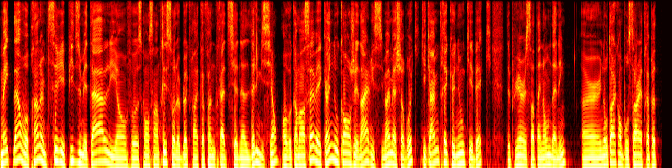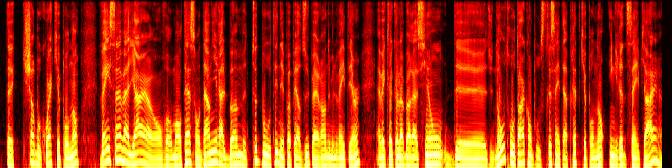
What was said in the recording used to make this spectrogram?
Maintenant, on va prendre un petit répit du métal et on va se concentrer sur le bloc francophone traditionnel de l'émission. On va commencer avec un de nos congénères ici même à Sherbrooke, qui est quand même très connu au Québec depuis un certain nombre d'années un auteur-compositeur, interprète Cherbouquois qui a pour nom Vincent Vallière. On va remonter à son dernier album Toute beauté n'est pas perdue, paru en 2021, avec la collaboration d'une autre auteur-compositrice-interprète qui a pour nom Ingrid Saint-Pierre.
